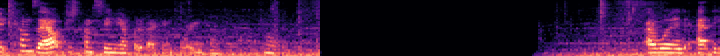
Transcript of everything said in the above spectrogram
if it comes out, just come see me. I'll put it back in for you. I would at the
